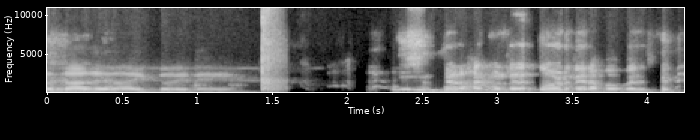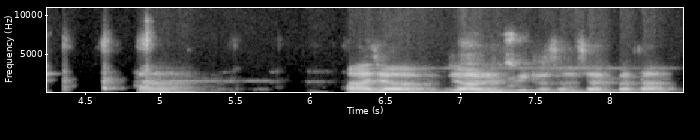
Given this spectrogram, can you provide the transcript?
बता दे भाई कोई नहीं फरहान बोल रहा है तोड़ मेरा बबल हाँ आ जाओ जॉर्डन पीटरसन सर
